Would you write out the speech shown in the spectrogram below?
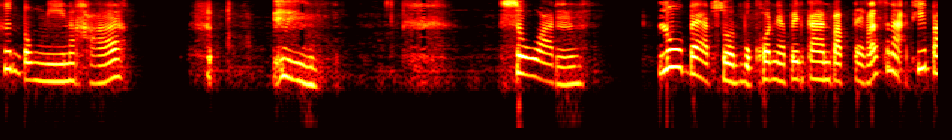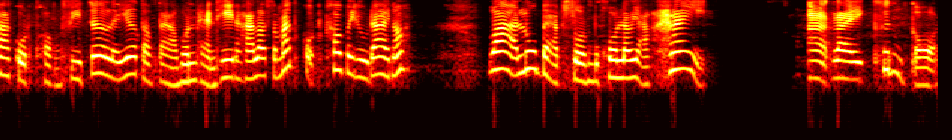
ขึ้นตรงนี้นะคะ ส่วนรูปแบบส่วนบุคคลเนี่ยเป็นการปรับแต่งลักษณะที่ปรากฏของฟีเจอร์เลเยอร์ต่างๆ บนแผนที่นะคะ เราสามารถกดเข้าไปดูได้เนาะว่ารูปแบบส่วนบุคคลเราอยากให้อะไรขึ้นก่อน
